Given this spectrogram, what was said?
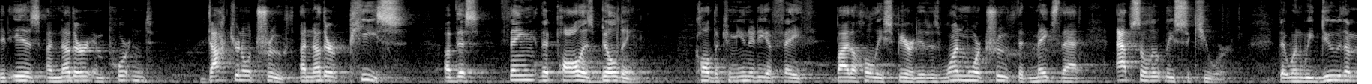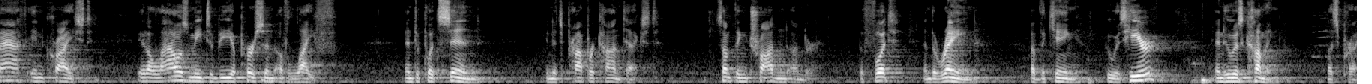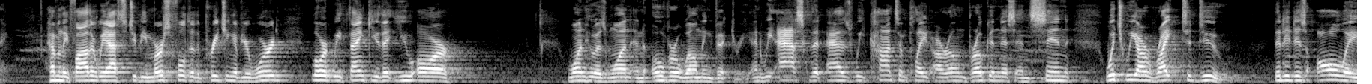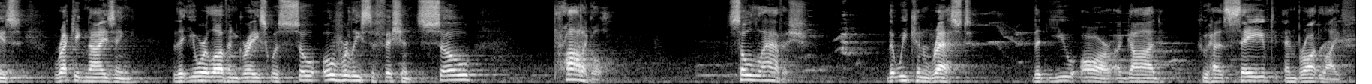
It is another important doctrinal truth, another piece of this thing that Paul is building called the community of faith by the Holy Spirit. It is one more truth that makes that absolutely secure. That when we do the math in Christ, it allows me to be a person of life and to put sin in its proper context, something trodden under the foot and the reign of the King who is here and who is coming. Let's pray. Heavenly Father, we ask that you be merciful to the preaching of your word. Lord, we thank you that you are one who has won an overwhelming victory. And we ask that as we contemplate our own brokenness and sin, which we are right to do, that it is always recognizing that your love and grace was so overly sufficient, so prodigal, so lavish, that we can rest that you are a God who has saved and brought life.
